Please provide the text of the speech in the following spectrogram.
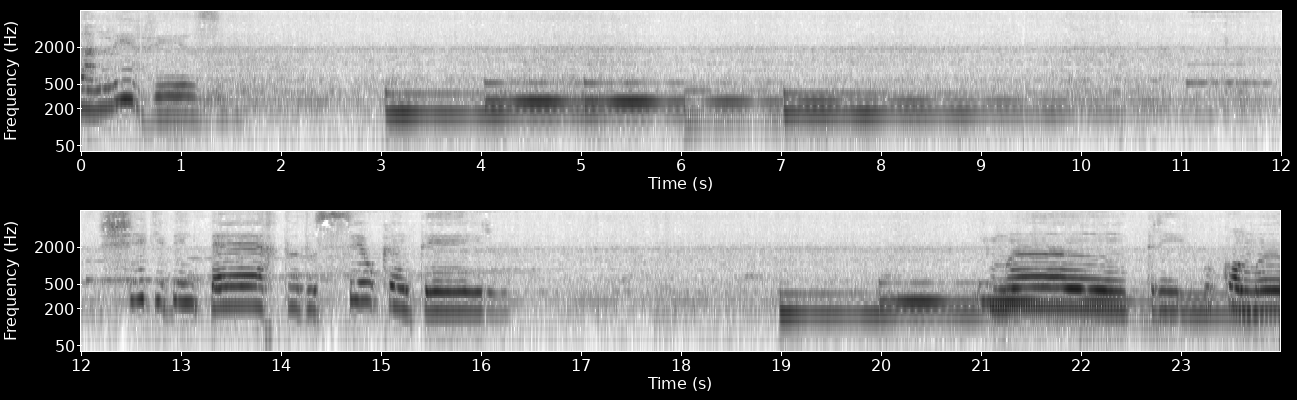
Da leveza. Chegue bem perto do seu canteiro. E mantre o comando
